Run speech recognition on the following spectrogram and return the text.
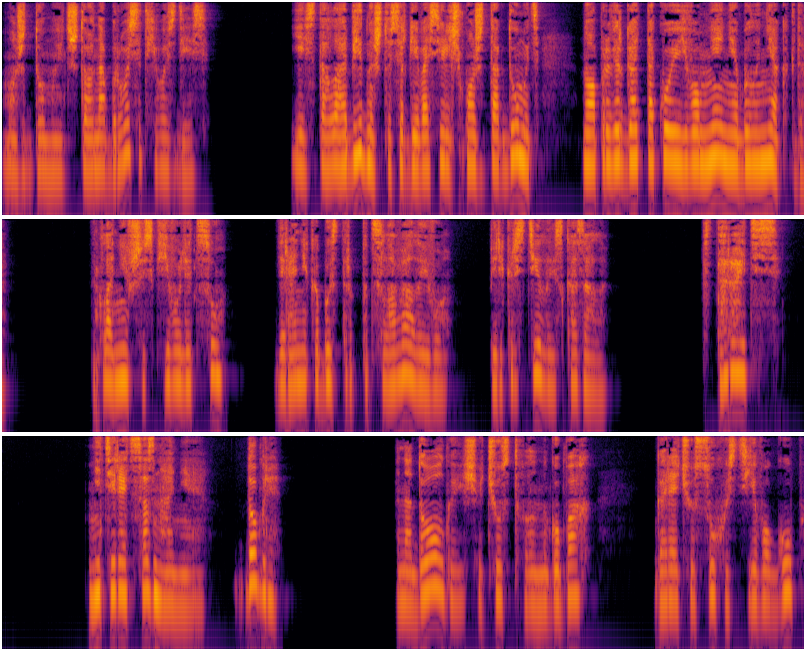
Может, думает, что она бросит его здесь? Ей стало обидно, что Сергей Васильевич может так думать, но опровергать такое его мнение было некогда. Наклонившись к его лицу, Вероника быстро поцеловала его, перекрестила и сказала, «Постарайтесь не терять сознание, добре?» Она долго еще чувствовала на губах горячую сухость его губ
